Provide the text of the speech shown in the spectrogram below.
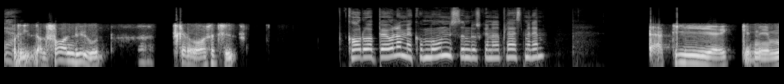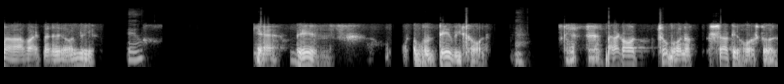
Ja. Fordi når du får en ny hund, skal du også have tid. Går du og bøvler med kommunen, siden du skal noget plads med dem? Ja, de er ikke nemme at arbejde med i øjeblikket. Jo. Ja, det, det er vilkårene. Ja. Men der går to måneder, så er det overstået.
